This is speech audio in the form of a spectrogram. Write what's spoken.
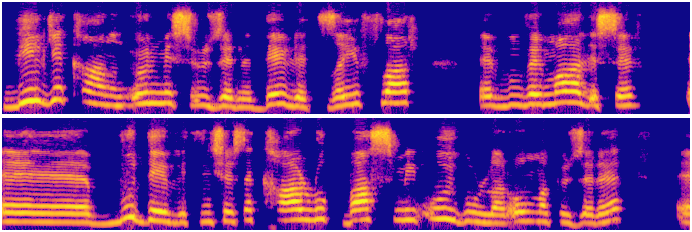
Bilge Kağan'ın ölmesi üzerine devlet zayıflar e, ve maalesef e, bu devletin içerisinde Karluk, Basmil, Uygurlar olmak üzere e,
